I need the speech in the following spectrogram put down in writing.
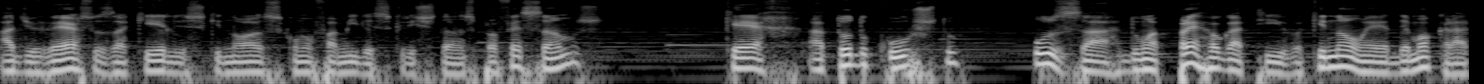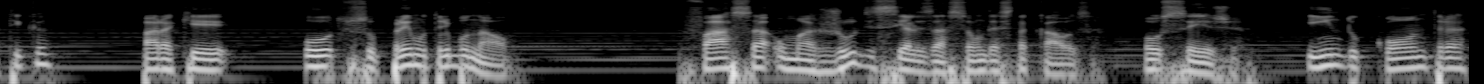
adversos àqueles que nós, como famílias cristãs, professamos, quer a todo custo usar de uma prerrogativa que não é democrática para que o Supremo Tribunal faça uma judicialização desta causa, ou seja, indo contra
